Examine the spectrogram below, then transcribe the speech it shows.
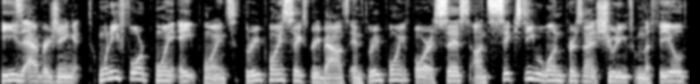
he's averaging 24.8 points, 3.6 rebounds, and 3.4 assists on 61% shooting from the field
